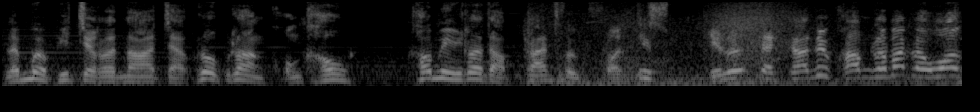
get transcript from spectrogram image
และเมื่อพิจารณาจากรูปร่างของเขา เขามีระดับการฝึกฝนที่สุดอย่าลืมจัดการด้วยความระมัดระวัง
